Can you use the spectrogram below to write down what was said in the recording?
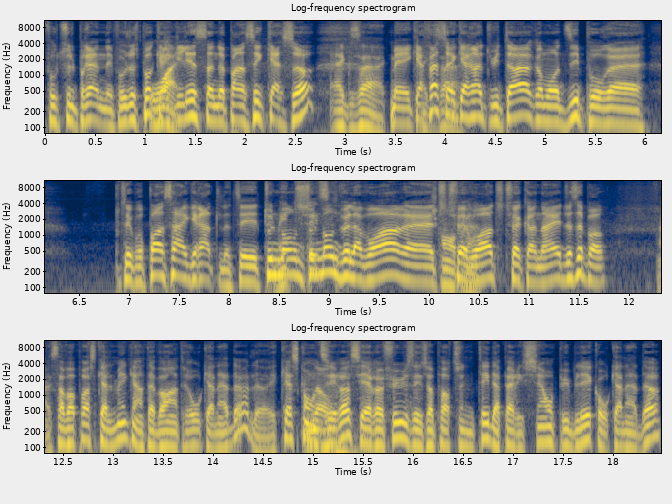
faut que tu le prennes. Il faut juste pas qu'elle glisse à ne penser qu'à ça. Exact. Mais qu'elle fasse un 48 heures, comme on dit, pour, euh, pour passer à la gratte. Là, tout le Mais monde, tout le monde veut l'avoir. euh, tu te fais voir, tu te fais connaître. Je sais pas. Euh, Ça va pas se calmer quand elle va entrer au Canada. Là. Et qu'est-ce qu'on dira si elle refuse les opportunités d'apparition publique au Canada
